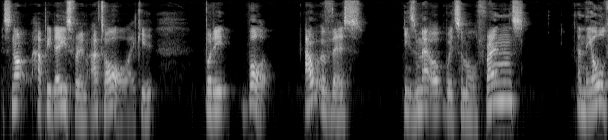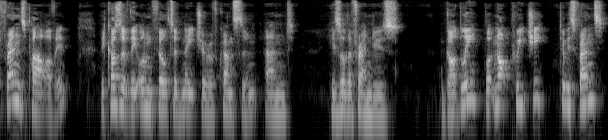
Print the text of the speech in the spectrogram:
it's not happy days for him at all. Like he, but he but out of this, he's met up with some old friends, and the old friends part of it, because of the unfiltered nature of Cranston and his other friend who's godly but not preachy to his friends.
